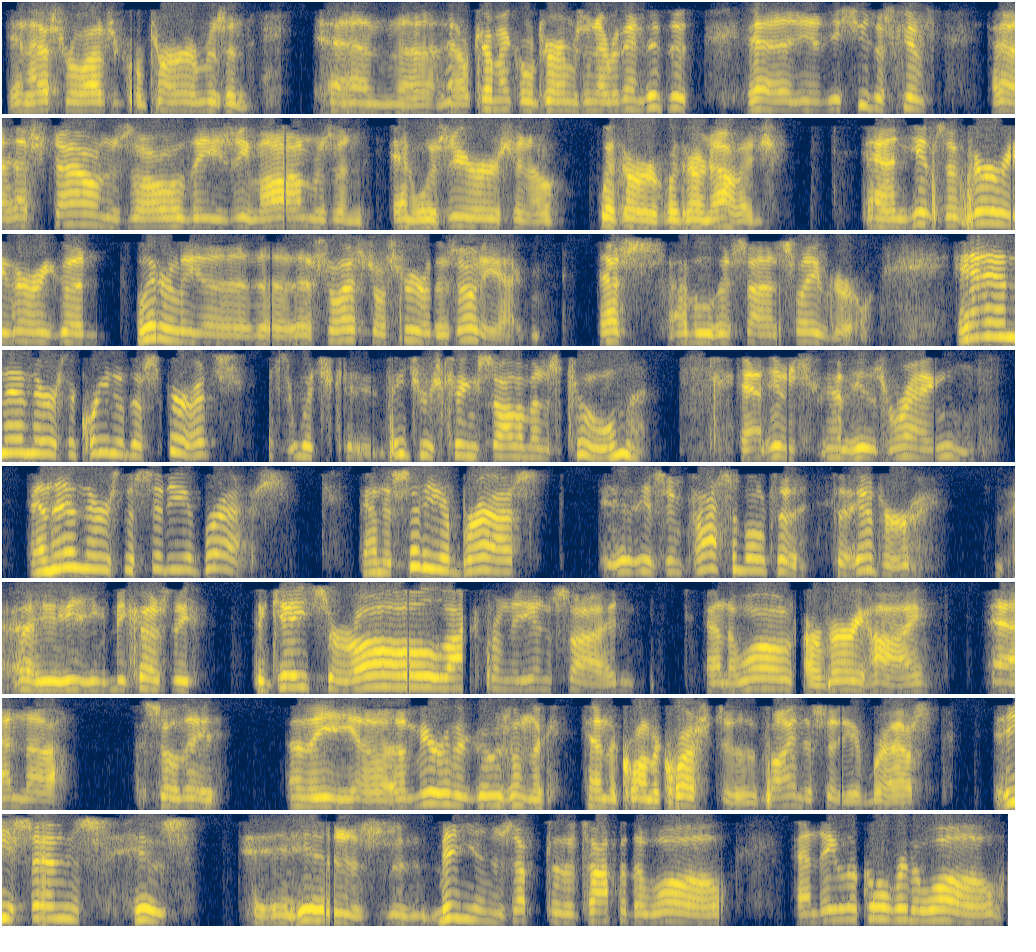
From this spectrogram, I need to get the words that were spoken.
in astrological terms and and uh, alchemical terms and everything. This, this, uh, she just gives uh, astounds all of these imams and and wazirs, you know, with her with her knowledge, and gives a very very good, literally uh, the, the celestial sphere of the zodiac. That's Abu Hassan's slave girl. And then there's the Queen of the Spirits, which features King Solomon's tomb and his and his ring. And then there's the city of brass. And the city of brass is impossible to to enter uh, because the the gates are all locked from the inside, and the walls are very high, and uh, so the the uh, emir that goes on the and the on the quest to find the city of brass, he sends his his minions up to the top of the wall, and they look over the wall,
